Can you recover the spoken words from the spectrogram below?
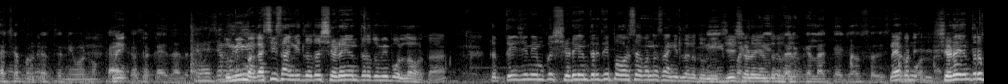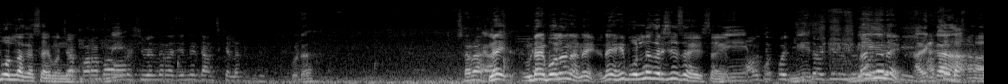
कशा प्रकारचं निवडणूक काय नाही. कसं काय झालं ते. तुम्ही मगाशी सांगितलं होतं षडयंत्र तुम्ही बोलला होता. तर ते जे नेमकं षडयंत्र ते पवार साहेबांना सांगितलं का तुम्ही? मी जे 25 षडयंत्र होतं. तारखेला त्याच्यावर नाही पण बोलणार. षडयंत्र बोलला का साहेबांना? पराभवावर शिवेंद्रराजेंनी डान्स केला तिकडे. कुठं? नाही नाही बोला ना. नाही नाही हे बोलणं गरजेचं आहे साहेब. मी- अहो, ते पंचवीस मी- तारखेनंतर- नाही, नाही, नाही. ऐका. आता- हा, हा.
